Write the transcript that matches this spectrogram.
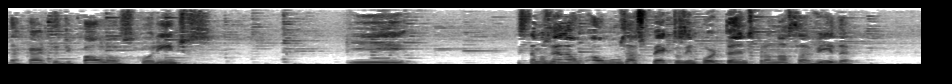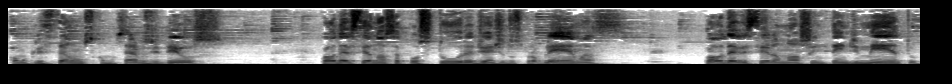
da carta de Paulo aos Coríntios e estamos vendo alguns aspectos importantes para a nossa vida como cristãos, como servos de Deus. Qual deve ser a nossa postura diante dos problemas? Qual deve ser o nosso entendimento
